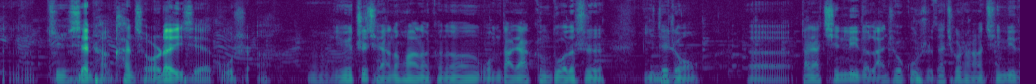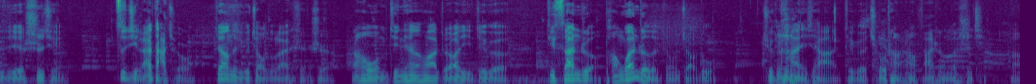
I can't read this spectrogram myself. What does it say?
嗯，去现场看球的一些故事啊，嗯，因为之前的话呢，可能我们大家更多的是以这种，呃，大家亲历的篮球故事，在球场上亲历的这些事情，自己来打球这样的一个角度来审视。然后我们今天的话，主要以这个第三者、旁观者的这种角度去看一下这个球场上发生的事情啊，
